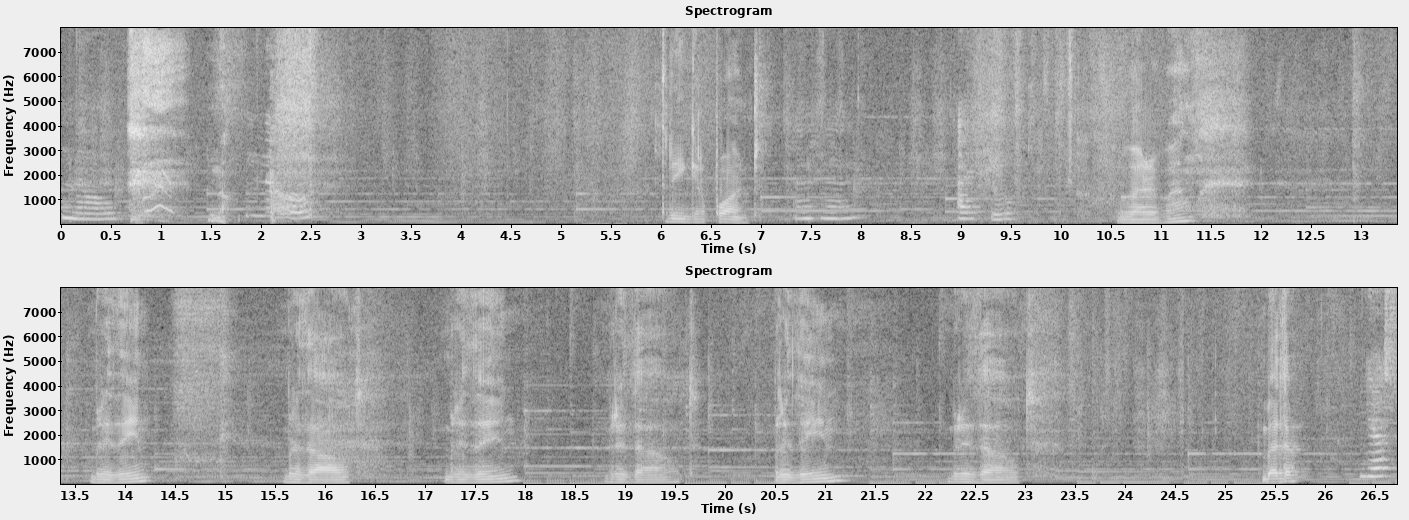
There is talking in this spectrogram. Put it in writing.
No. No. No. Trigger point. Mm-hmm. I feel. Very well. Breathe in. Breathe out. Breathe in. Breathe out. Breathe in. Breathe out. Better? Yes.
